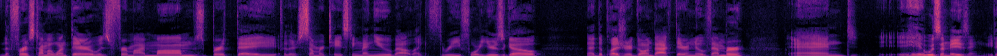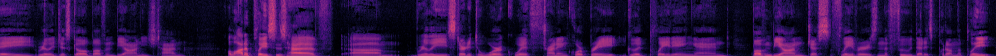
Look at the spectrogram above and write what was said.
the first time I went there was for my mom's birthday for their summer tasting menu about like three four years ago. I had the pleasure of going back there in November, and it was amazing. They really just go above and beyond each time. A lot of places have um, really started to work with trying to incorporate good plating and above and beyond just flavors and the food that is put on the plate,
